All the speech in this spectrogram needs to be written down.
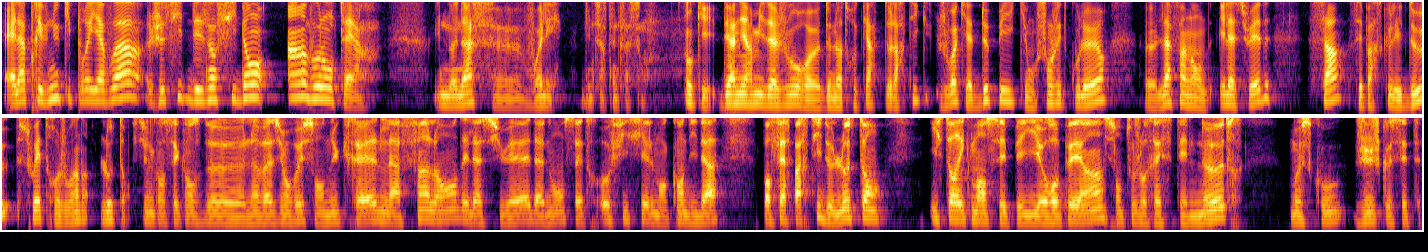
elle a prévenu qu'il pourrait y avoir, je cite, des incidents involontaires, une menace euh, voilée. d'une certaine façon. Ok, dernière mise à jour euh, de notre carte de l'Arctique. Je vois qu'il y a deux pays qui ont changé de couleur, euh, la Finlande et la Suède. Ça, c'est parce que les deux souhaitent rejoindre l'OTAN. C'est une conséquence de l'invasion russe en Ukraine. La Finlande et la Suède annoncent être officiellement candidats pour faire partie de l'OTAN. Historiquement, ces pays européens sont toujours restés neutres. Moscou juge que cette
